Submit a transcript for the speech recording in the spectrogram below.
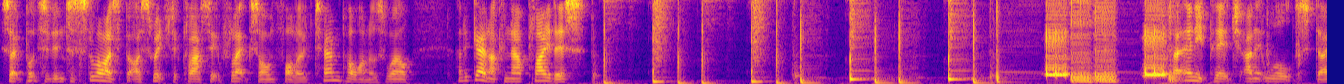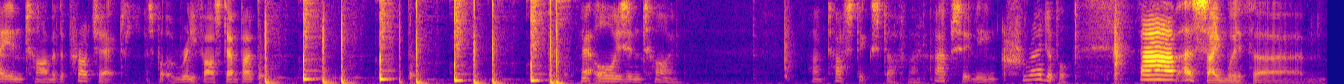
So it puts it into slice, but I switched to classic flex on, follow tempo on as well. And again, I can now play this. At any pitch and it will stay in time with the project. Let's put a really fast tempo. They're always in time. Fantastic stuff, man. Absolutely incredible. Uh, same with um,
